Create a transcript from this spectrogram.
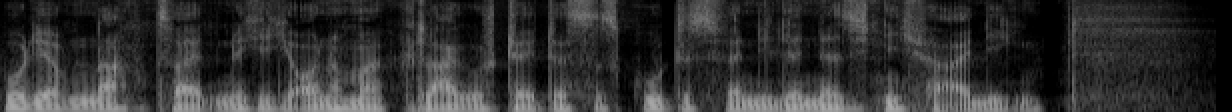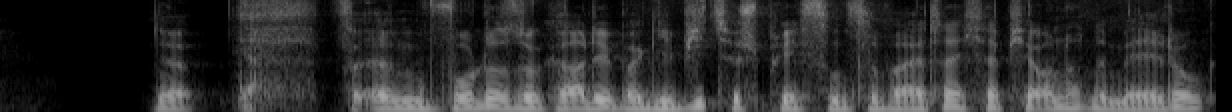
wurde ja nach dem Zweiten Weltkrieg auch nochmal klargestellt, dass es gut ist, wenn die Länder sich nicht vereinigen. Ja. ja. Ähm, wo du so gerade über Gebiete sprichst und so weiter, ich habe hier auch noch eine Meldung.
